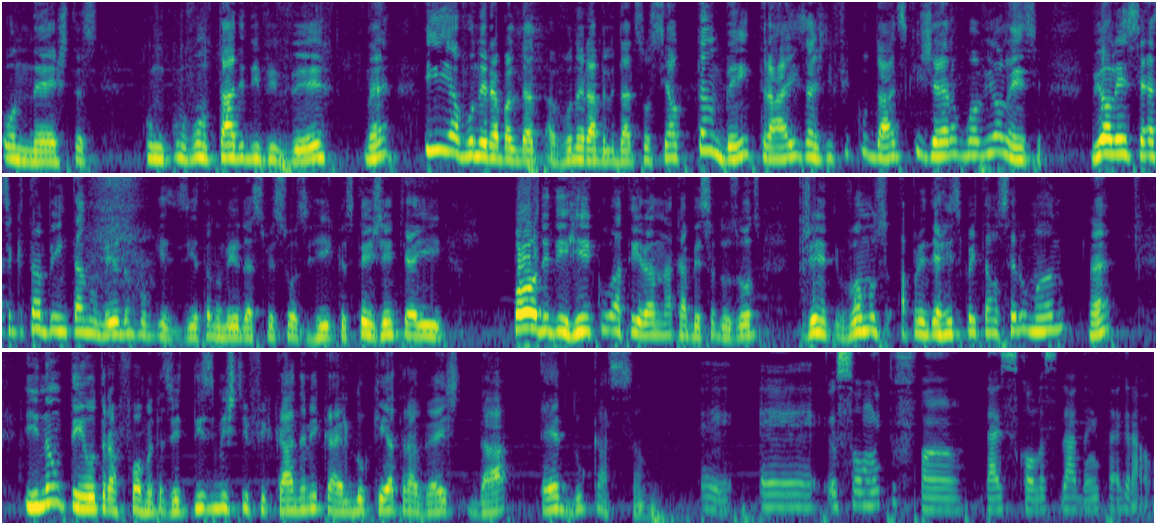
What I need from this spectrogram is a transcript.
honestas, com, com vontade de viver né? E a vulnerabilidade, a vulnerabilidade social também traz as dificuldades que geram uma violência. Violência essa que também está no meio da burguesia, está no meio das pessoas ricas. Tem gente aí pode de rico atirando na cabeça dos outros. Gente, vamos aprender a respeitar o ser humano, né? E não tem outra forma de a gente desmistificar, né, Micael, do que através da educação. É, é, eu sou muito fã da Escola Cidadã Integral,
